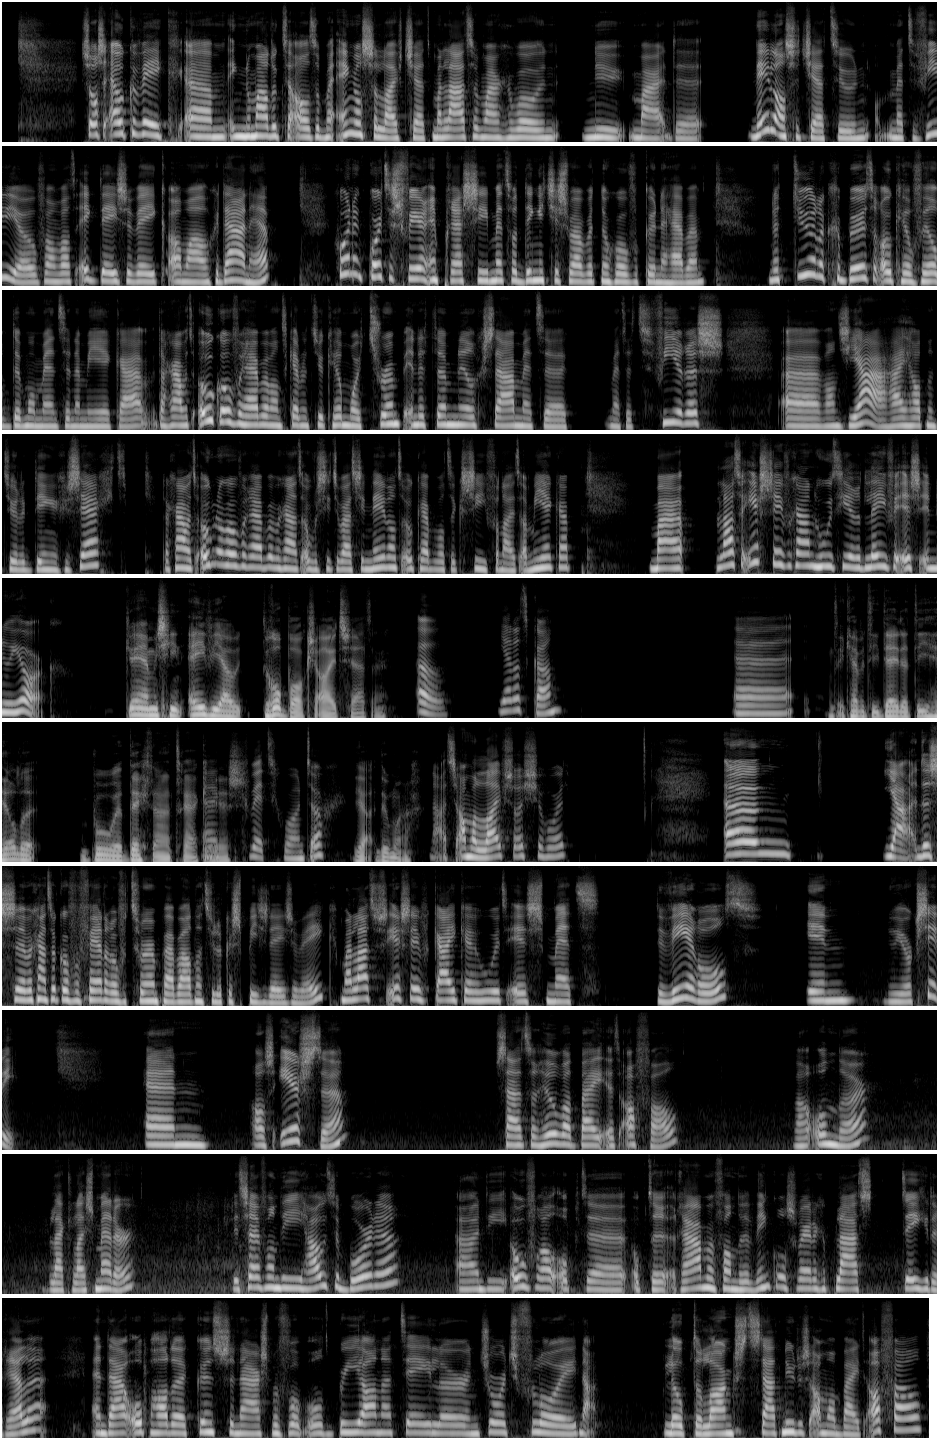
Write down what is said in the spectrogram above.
Zoals elke week. Um, ik, normaal doe ik het altijd op mijn Engelse live chat. Maar laten we maar gewoon nu maar de Nederlandse chat doen. Met de video van wat ik deze week allemaal gedaan heb. Gewoon een korte sfeerimpressie met wat dingetjes waar we het nog over kunnen hebben. Natuurlijk gebeurt er ook heel veel op dit moment in Amerika. Daar gaan we het ook over hebben, want ik heb natuurlijk heel mooi Trump in de thumbnail gestaan met, uh, met het virus. Uh, want ja, hij had natuurlijk dingen gezegd. Daar gaan we het ook nog over hebben. We gaan het over de situatie in Nederland ook hebben, wat ik zie vanuit Amerika. Maar laten we eerst even gaan hoe het hier het leven is in New York. Kun jij misschien even jouw Dropbox uitzetten? Oh, ja, dat kan. Uh, want ik heb het idee dat die hele boel weer dicht aan het trekken uh, is. Quit gewoon, toch? Ja, doe maar. Nou, het is allemaal live zoals je hoort. Um, ja, dus uh, we gaan het ook over verder over Trump hebben. had natuurlijk een speech deze week. Maar laten we eens eerst even kijken hoe het is met de wereld in New York City. En als eerste staat er heel wat bij het afval. Waaronder Black Lives Matter. Dit zijn van die houten borden uh, die overal op de, op de ramen van de winkels werden geplaatst tegen de rellen. En daarop hadden kunstenaars bijvoorbeeld Breonna Taylor en George Floyd. Nou, loopt er langs. Het staat nu dus allemaal bij het afval.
